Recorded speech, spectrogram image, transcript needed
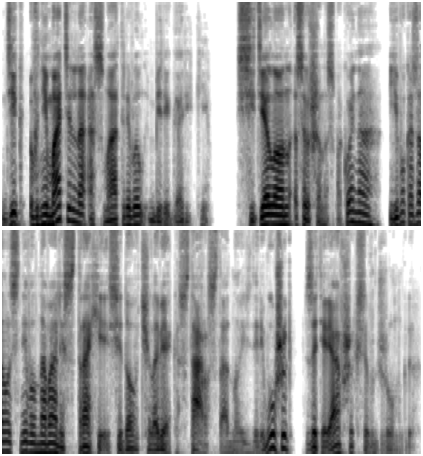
Дик внимательно осматривал берега реки. Сидел он совершенно спокойно, его, казалось, не волновали страхи седого человека, староста одной из деревушек, затерявшихся в джунглях.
